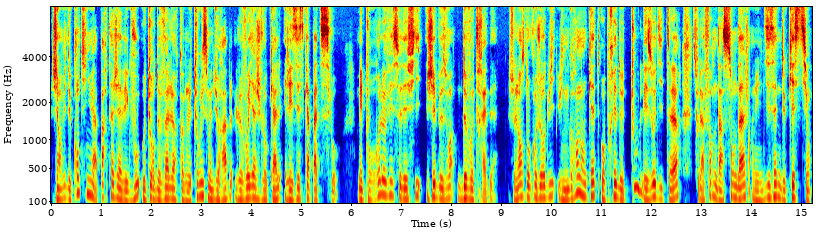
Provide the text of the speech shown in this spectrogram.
J'ai envie de continuer à partager avec vous autour de valeurs comme le tourisme durable, le voyage local et les escapades slow. Mais pour relever ce défi, j'ai besoin de votre aide. Je lance donc aujourd'hui une grande enquête auprès de tous les auditeurs sous la forme d'un sondage en une dizaine de questions.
